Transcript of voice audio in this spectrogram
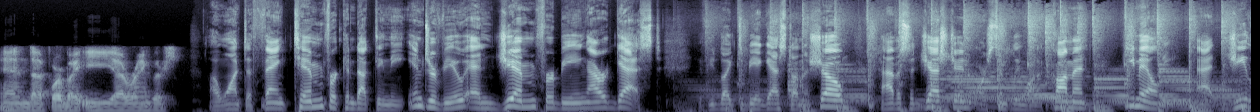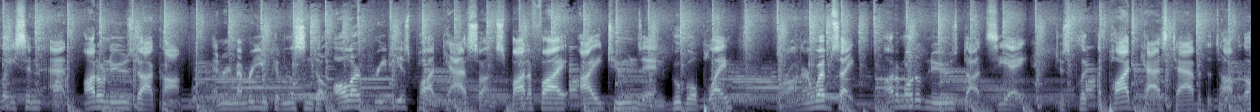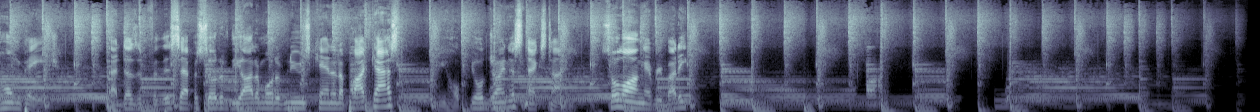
and 4xE uh, Wranglers. I want to thank Tim for conducting the interview and Jim for being our guest. If you'd like to be a guest on the show, have a suggestion, or simply want to comment, email me at glayson at autonews.com. And remember, you can listen to all our previous podcasts on Spotify, iTunes, and Google Play, or on our website, automotivenews.ca. Just click the podcast tab at the top of the homepage. That does it for this episode of the Automotive News Canada podcast. We hope you'll join us next time. So long, everybody.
